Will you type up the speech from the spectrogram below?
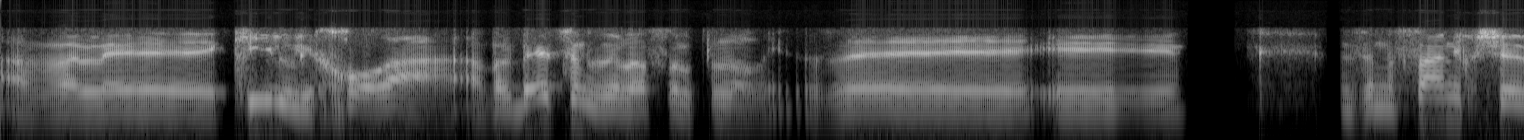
אבל uh, כאילו לכאורה, אבל בעצם זה לא פולקלורי. זה, uh, זה מסע, אני חושב,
